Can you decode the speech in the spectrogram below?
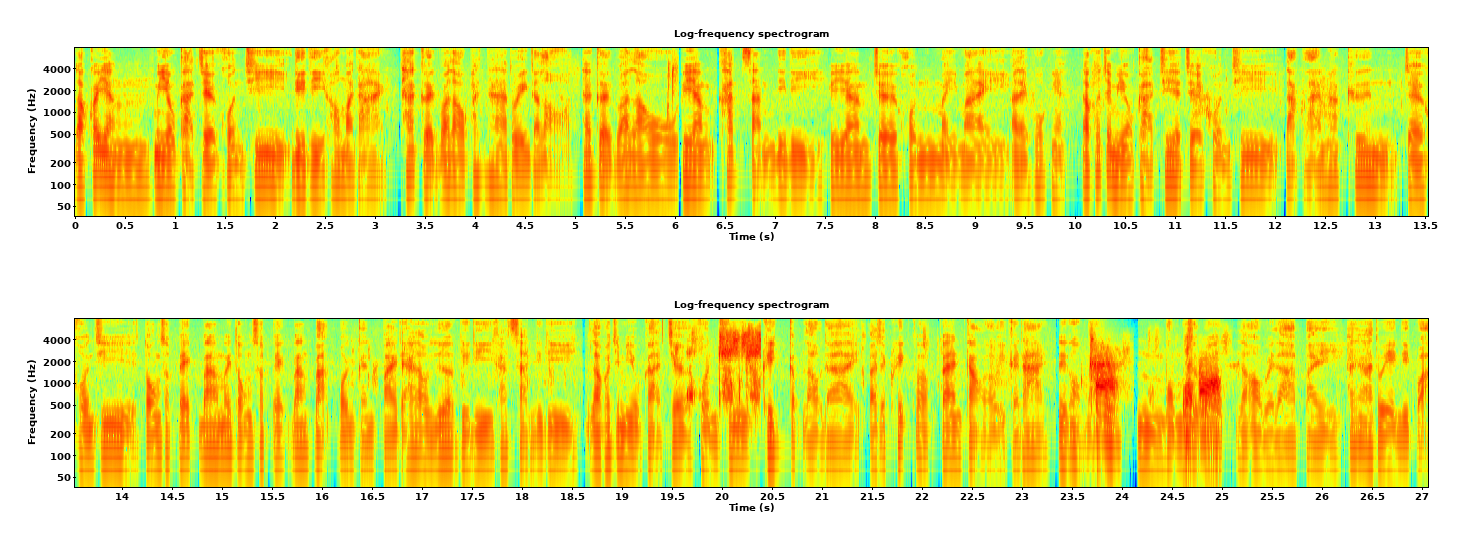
เราก็ยังมีโอกาสเจอคนที่ดีๆ เข้ามาได้ ถ้าเกิดว่าเราพัฒนาตัวเองตลอด ถ้าเกิดว่าเราพยายามคัดสรรดีๆ พยายามเจอคนใหม่ ๆ อะไรพวกเนี้ยเราก็จะมีโอกาสที่จะเจอคนที่หลากหลายมากขึ้น เจอคนที่ตรงสเปคบ้างไม่ตรงสเปคบ้างปะปนกันไป แต่ถ้าเราเลือกดีๆ คัดสรรดีๆ เราก็จะมีโอกาสเจอคนที่คลิกกับเราได้ อาจจะคลิกกับแฟนเก่าเราอีกก็ได้นึกออกไหมค่ะ อืมผมรู้สึกว่านึกออกเราเอาเวลาไปพัฒนาตัวเองดีกว่า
